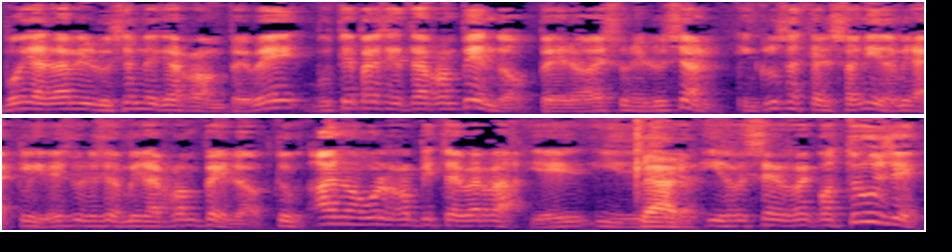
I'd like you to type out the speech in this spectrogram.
voy a dar la ilusión de que rompe. ¿Ve? Usted parece que está rompiendo, pero es una ilusión. Incluso hasta el sonido. Mira, clip, es una ilusión. Mira, rompelo. Tú, ah, no, vos lo rompiste de verdad. Y, y, Claro. y se reconstruye.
